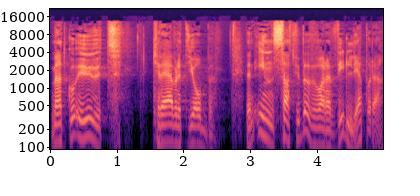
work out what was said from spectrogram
Men att gå ut kräver ett jobb, en insats, vi behöver vara villiga på det.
